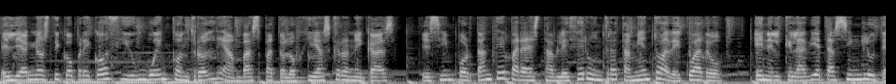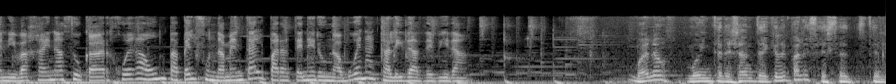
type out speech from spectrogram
El diagnóstico precoz y un buen control de ambas patologías crónicas es importante para establecer un tratamiento adecuado, en el que la dieta sin gluten y baja en azúcar juega un papel fundamental para tener una buena calidad de vida. Bueno, muy interesante. ¿Qué le parece este tema?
